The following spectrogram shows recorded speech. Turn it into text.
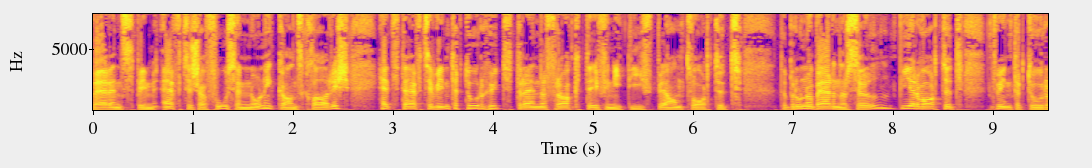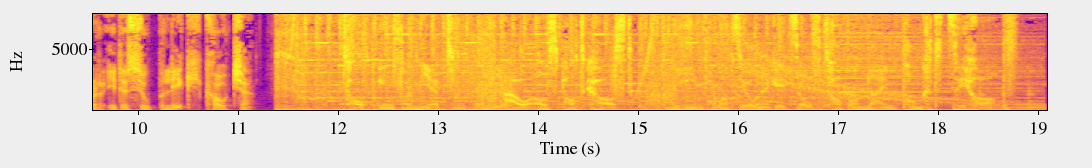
Während es beim FC Schaffhausen noch nicht ganz klar ist, hat der FC Winterthur heute die Trainerfrage definitiv beantwortet. Der Bruno Berner soll, wie erwartet, die Winterthurer in der Super League coachen. Top informiert, auch als Podcast. Mehr Informationen gibt's auf toponline.ch.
